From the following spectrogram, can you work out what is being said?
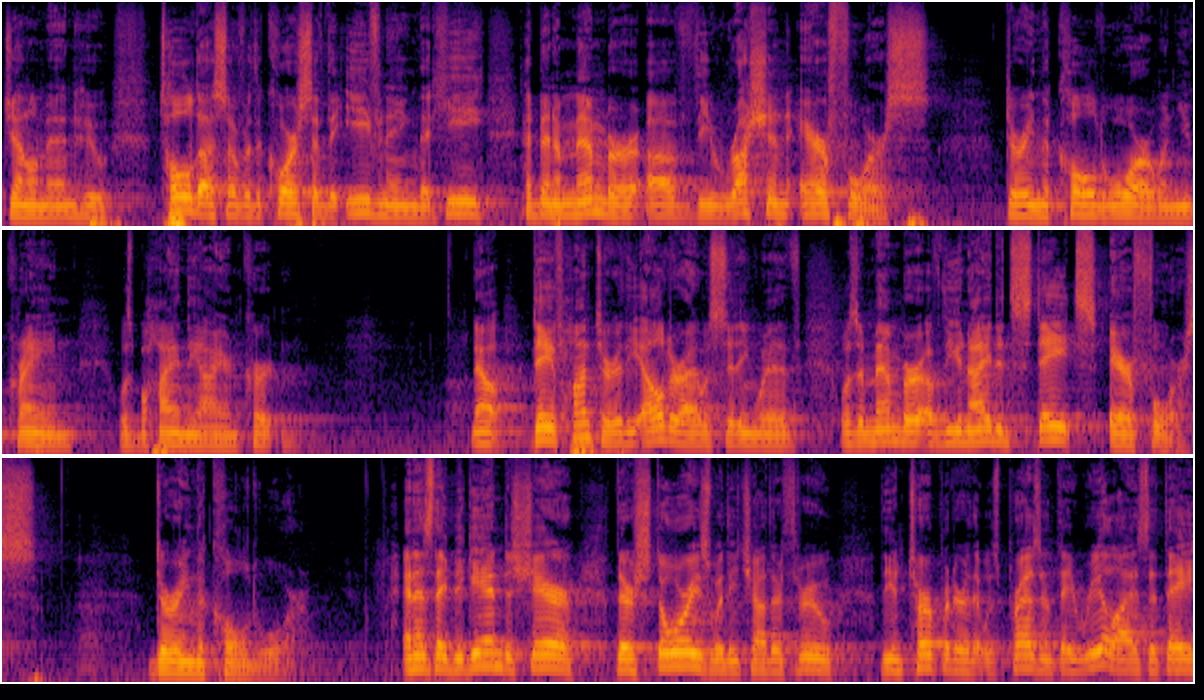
gentleman who told us over the course of the evening that he had been a member of the Russian Air Force during the Cold War when Ukraine was behind the Iron Curtain. Now, Dave Hunter, the elder I was sitting with, was a member of the United States Air Force during the Cold War. And as they began to share their stories with each other through the interpreter that was present, they realized that they,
